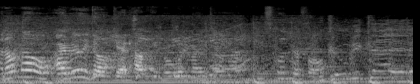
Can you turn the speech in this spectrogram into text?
I don't know, I really don't get how people would like Taehyun. He's wonderful.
